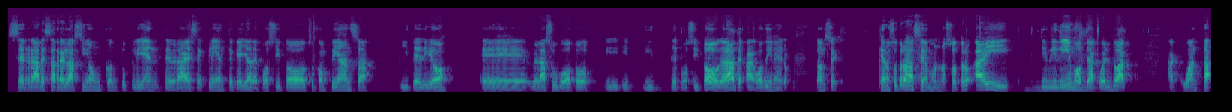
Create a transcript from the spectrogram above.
cerrar esa relación con tu cliente, ¿verdad? Ese cliente que ya depositó su confianza y te dio, eh, ¿verdad? Su voto y, depositó, ¿verdad? Te pagó dinero. Entonces, ¿qué nosotros hacemos? Nosotros ahí dividimos de acuerdo a, a cuántas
